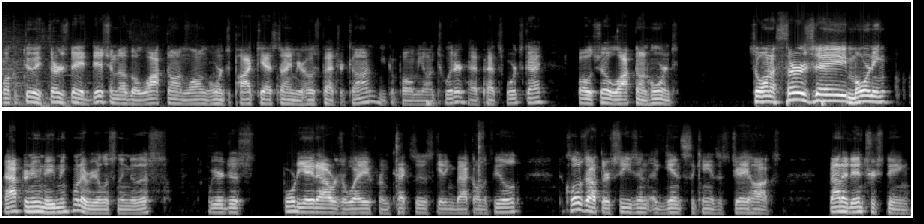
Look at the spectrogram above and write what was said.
Welcome to a Thursday edition of the Locked On Longhorns podcast. I am your host, Patrick Kahn. You can follow me on Twitter at Pat Sports Guy. Follow the show, Locked On Horns. So on a Thursday morning, afternoon, evening, whenever you're listening to this, we are just 48 hours away from Texas getting back on the field to close out their season against the Kansas Jayhawks. Found it interesting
